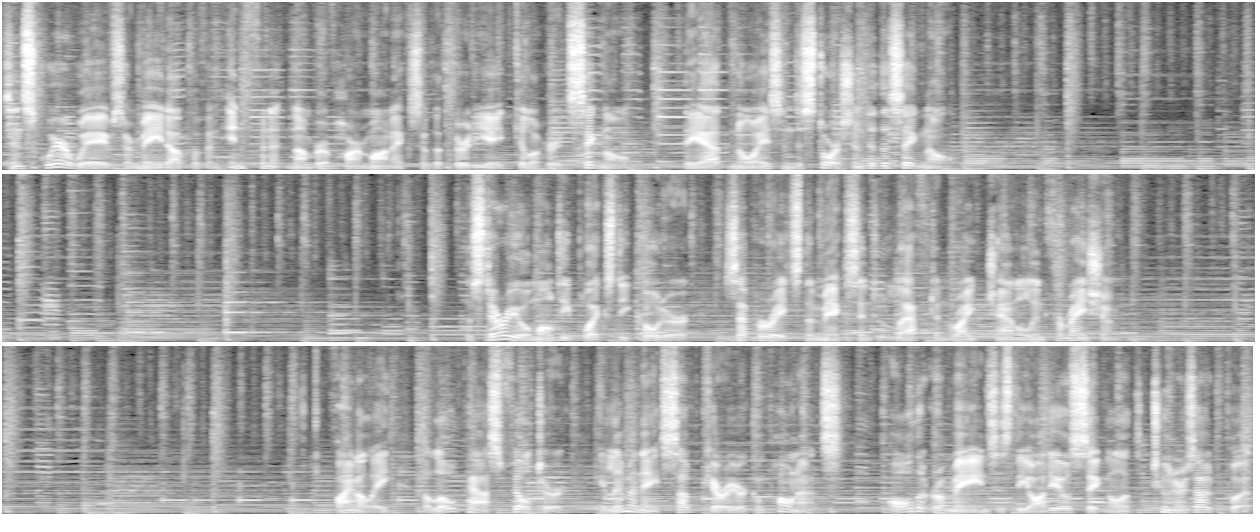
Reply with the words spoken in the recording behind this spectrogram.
Since square waves are made up of an infinite number of harmonics of the 38 kilohertz signal, they add noise and distortion to the signal. Stereo multiplex decoder separates the mix into left and right channel information. Finally, the low-pass filter eliminates subcarrier components. All that remains is the audio signal at the tuner's output.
